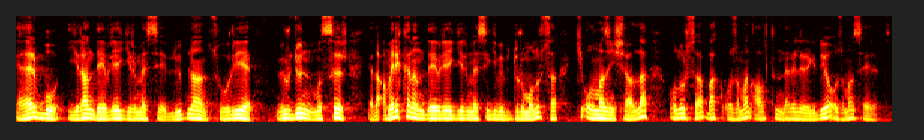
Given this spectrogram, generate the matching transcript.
eğer bu İran devreye girmesi, Lübnan, Suriye, Ürdün, Mısır ya da Amerika'nın devreye girmesi gibi bir durum olursa ki olmaz inşallah olursa bak o zaman altın nerelere gidiyor o zaman seyret.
